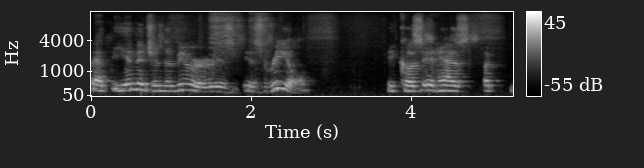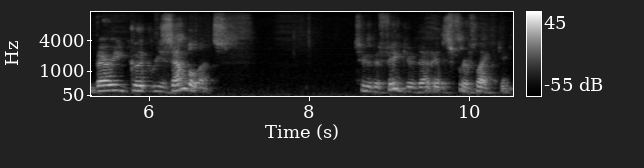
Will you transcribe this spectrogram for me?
that the image in the mirror is, is real because it has a very good resemblance to the figure that it's reflecting.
